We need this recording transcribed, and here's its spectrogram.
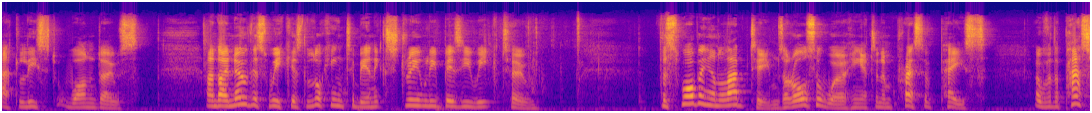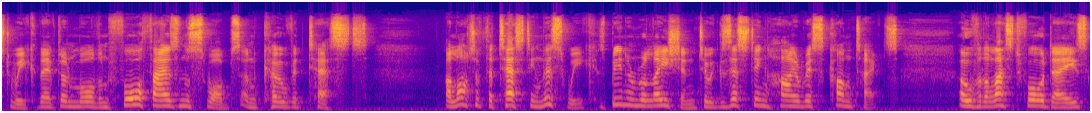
at least one dose. And I know this week is looking to be an extremely busy week too. The swabbing and lab teams are also working at an impressive pace. Over the past week, they've done more than 4,000 swabs and COVID tests. A lot of the testing this week has been in relation to existing high risk contacts. Over the last four days,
